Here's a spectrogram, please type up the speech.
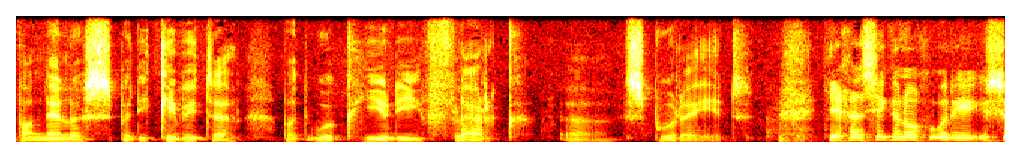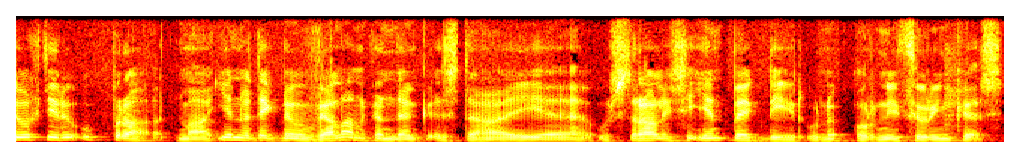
Vanellus by die kiwite wat ook hierdie vlerk uh spore het. Jy gaan seker nog oor die soogdiere ook praat, maar een wat ek nou wel aan kan dink is daai uh Australiese eendbekdier Ornithorhynchus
